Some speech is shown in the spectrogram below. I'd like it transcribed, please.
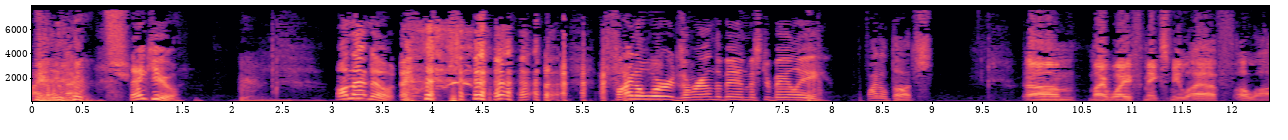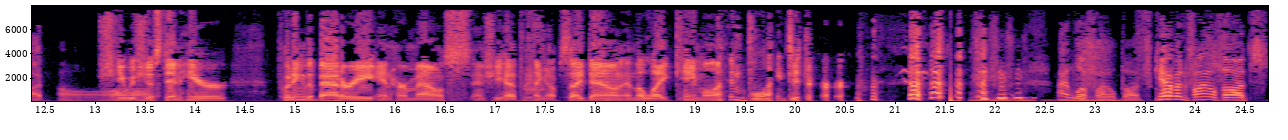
Thank, thank you. On that note, final words around the bin, Mr. Bailey. Final thoughts. Um, my wife makes me laugh a lot. Oh, She was just in here putting the battery in her mouse and she had the thing upside down and the light came on and blinded her. I love final thoughts. Kevin, final thoughts.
